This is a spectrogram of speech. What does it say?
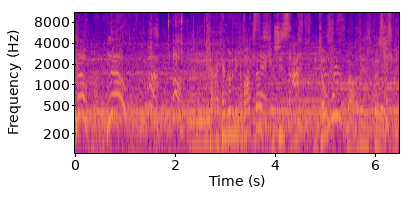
No! No! Ah, Oh! Ca- I can't do anything about this. She's he killed her? No, I think he's putting her to sleep.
